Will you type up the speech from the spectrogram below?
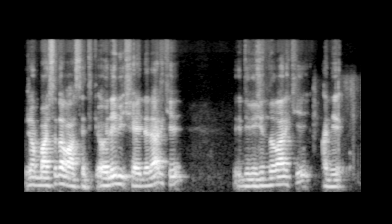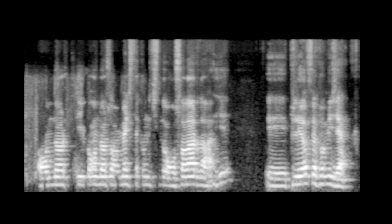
Hocam başta da bahsettik. Öyle bir şeydeler ki e, Division'dalar ki hani 14 ilk 14-15 takımın içinde olsalar dahi e, playoff yapamayacak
